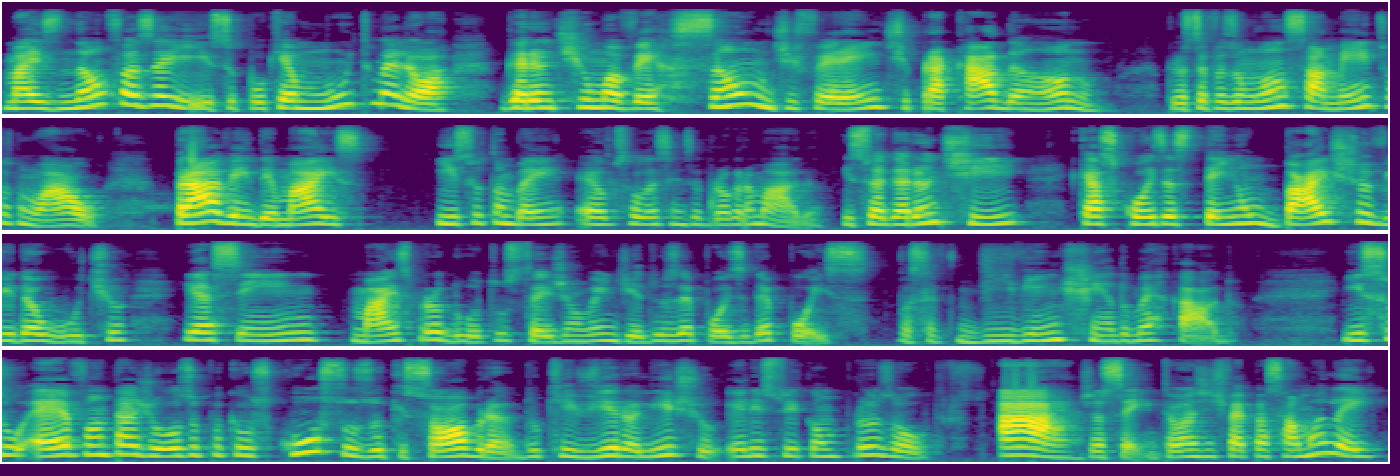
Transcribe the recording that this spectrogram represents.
mas não fazer isso porque é muito melhor garantir uma versão diferente para cada ano, para você fazer um lançamento anual para vender mais. Isso também é obsolescência programada. Isso é garantir que as coisas tenham baixa vida útil e assim mais produtos sejam vendidos depois e depois. Você vive enchendo o mercado. Isso é vantajoso porque os custos do que sobra, do que vira lixo, eles ficam para os outros. Ah, já sei. Então a gente vai passar uma lei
